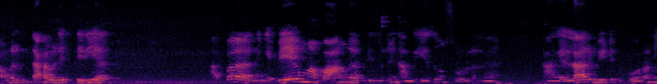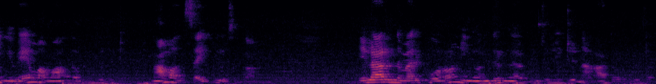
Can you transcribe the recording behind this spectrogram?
அவங்களுக்கு தகவலே தெரியாது. அப்போ நீங்கள் வேகமாக வாங்க அப்படின்னு சொல்லி நாங்கள் எதுவும் சொல்லலை. நாங்கள் எல்லாரும் வீட்டுக்கு போகிறோம் நீங்கள் வேகமாக வாங்க அப்படின்னு சொல்லிட்டு. மாமா வந்து சைக்கிள் வச்சுருக்காங்க எல்லாரும் இந்த மாதிரி போகிறோம் நீங்கள் வந்துருங்க அப்படின்னு சொல்லிட்டு நான் ஆட்டோவில் போயிட்டேன்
